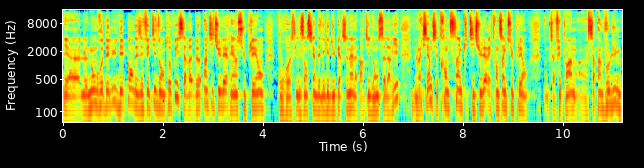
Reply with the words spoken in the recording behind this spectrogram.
le nombre d'élus dépend des effectifs de l'entreprise, ça va de un titulaire et un suppléant pour les anciens délégués du personnel à partir de 11 salariés. Le maximum, c'est 35 titulaires et 35 suppléants. Donc ça fait quand même un certain volume.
